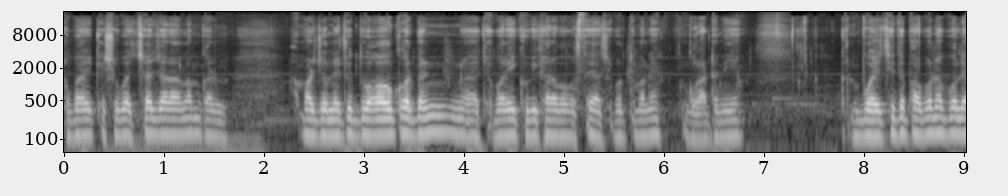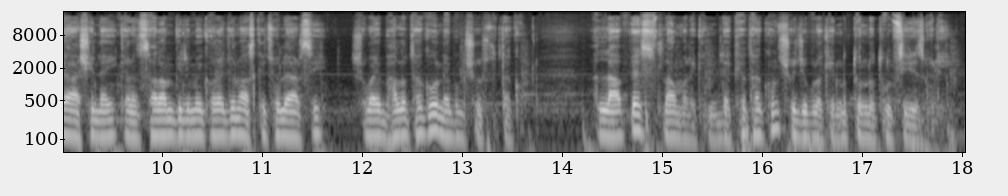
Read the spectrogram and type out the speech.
সবাইকে শুভেচ্ছা জানালাম, কারণ আমার জন্য একটু দোয়াও করবেন। একেবারেই খুবই খারাপ অবস্থায় আছে বর্তমানে গলাটা নিয়ে। কারণ যেতে পারব না বলে আসি নাই, কারণ সালাম বিনিময় করার জন্য আজকে চলে আসছি। সবাই ভালো থাকুন এবং সুস্থ থাকুন। আল্লাহ হাফেজ, সালাম আলাইকুম। দেখতে থাকুন সুযোগ রাখেন নতুন নতুন সিরিজগুলি।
